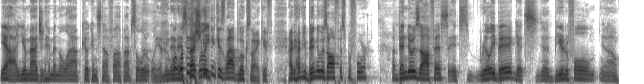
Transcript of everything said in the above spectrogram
yeah. You imagine him in the lab cooking stuff up. Absolutely. I mean, what, what, does, what do you think his lab looks like? If have have you been to his office before? I've been to his office. It's really big. It's uh, beautiful. You know,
